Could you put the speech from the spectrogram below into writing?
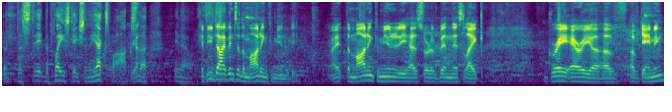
the, the, the PlayStation, the Xbox, Yeah. the, you know. If you dive into the modding community, right? The modding community has sort of been this like gray area of, of gaming.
